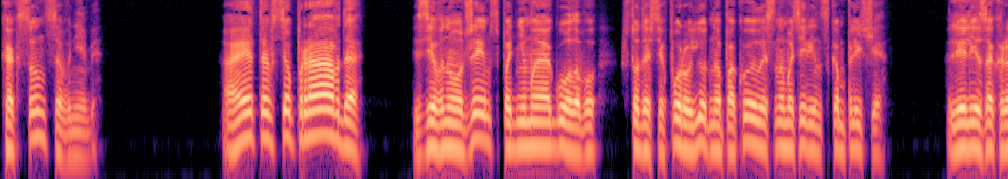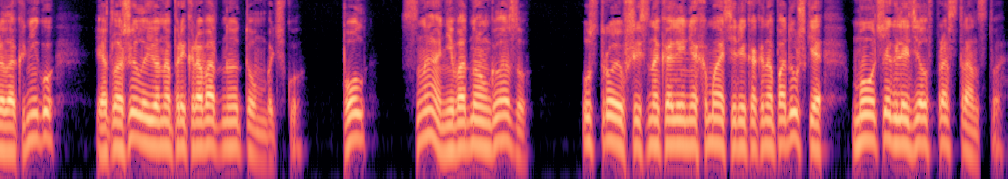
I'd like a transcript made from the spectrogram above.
как солнце в небе. «А это все правда!» — зевнул Джеймс, поднимая голову, что до сих пор уютно покоилась на материнском плече. Лили закрыла книгу и отложил ее на прикроватную тумбочку. Пол — сна ни в одном глазу. Устроившись на коленях матери, как на подушке, молча глядел в пространство.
